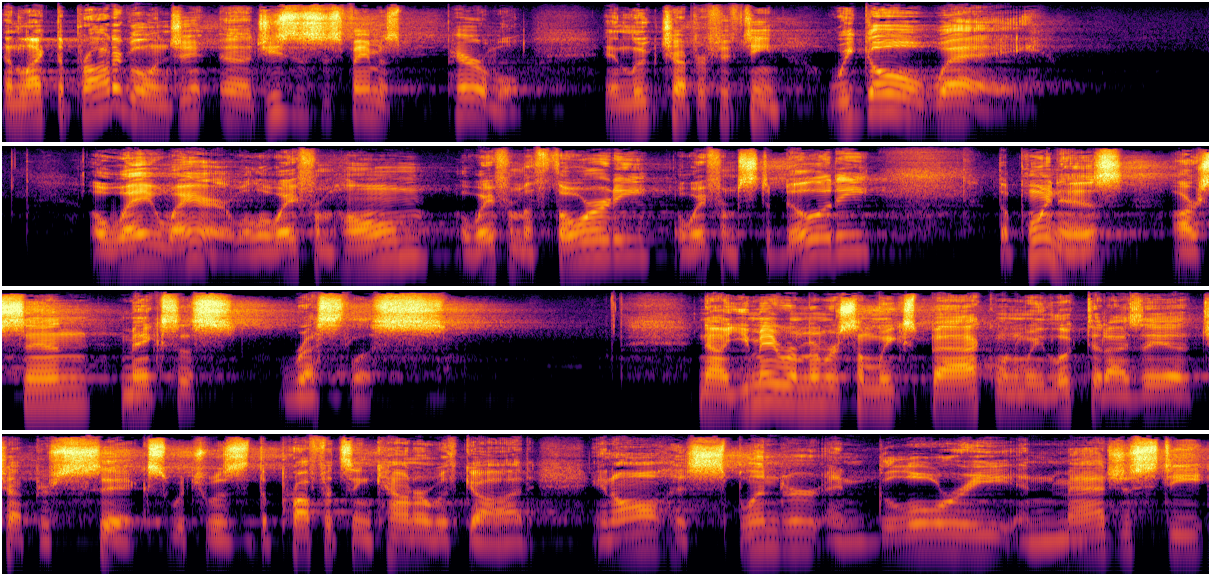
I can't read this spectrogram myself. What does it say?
And like the prodigal in uh, Jesus' famous parable in Luke chapter 15, we go away Away where? Well, away from home, away from authority, away from stability. The point is, our sin makes us restless. Now, you may remember some weeks back when we looked at Isaiah chapter 6, which was the prophet's encounter with God in all his splendor and glory and majesty.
